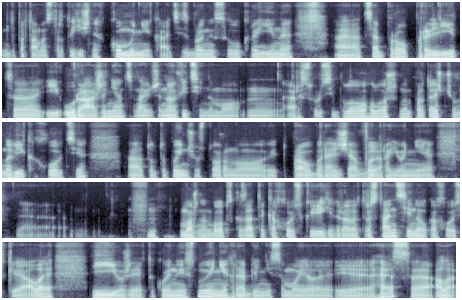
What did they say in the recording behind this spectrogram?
департамент стратегічних комунікацій збройних сил України. Е, Це про приліт е, і ураження. Це навіть вже на офіційному ресурсі було оголошено про те, що в новій Каховці, е, тобто по іншу сторону від правобережжя в районі. Можна було б сказати Каховської гідроелектростанції, Новокаховської, але її вже як такої не існує, ні греблі, ні самої е, ГЕС. Але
